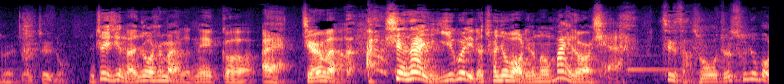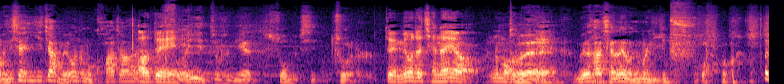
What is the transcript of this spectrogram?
对，就是这种。你这一季男装是买了那个，哎，接着问啊，现在你衣柜里的川久保玲能卖多少钱？这个咋说？我觉得川久保玲现在溢价没有那么夸张哦对所以就是你也说不清准儿。对，没有她前男友那么对没有她前男友那么离谱。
